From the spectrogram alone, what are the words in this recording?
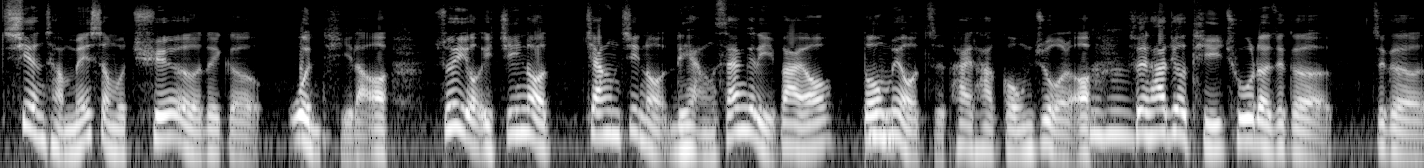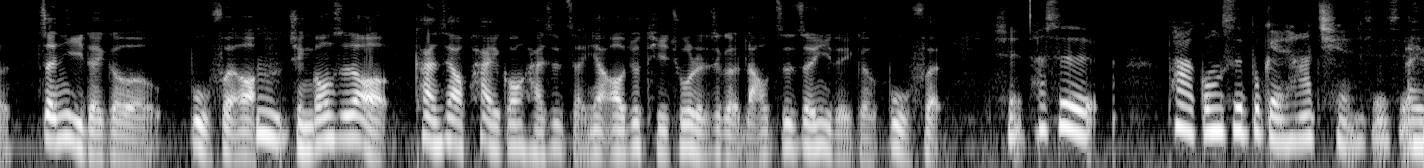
现场没什么缺额的一个问题了哦，所以有已经哦将近哦两三个礼拜哦。都没有指派他工作了哦，嗯、所以他就提出了这个这个争议的一个部分哦，嗯、请公司哦看是要派工还是怎样哦，就提出了这个劳资争议的一个部分。是，他是怕公司不给他钱，是不是？哎，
